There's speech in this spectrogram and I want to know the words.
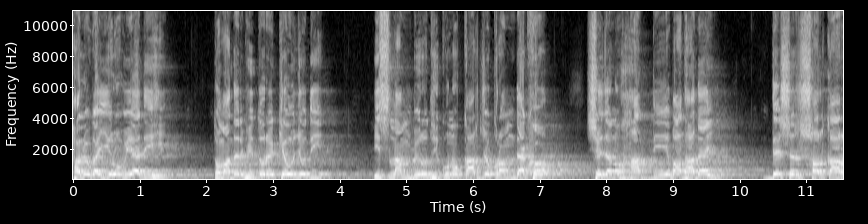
ফালুগাই রবিয়াদিহি তোমাদের ভিতরে কেউ যদি ইসলাম বিরোধী কোনো কার্যক্রম দেখো, সে যেন হাত দিয়ে বাধা দেয়। দেশের সরকার,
